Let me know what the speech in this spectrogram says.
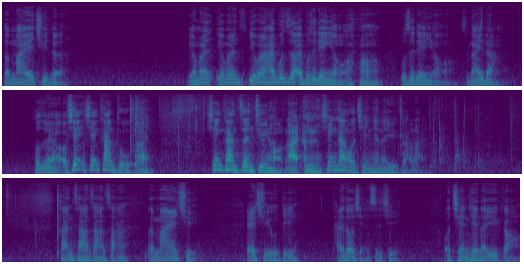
M I H 的有没有有没有有没有还不知道？哎，不是联勇哦，不是联勇，是哪一档？投资票，我先先看图来，先看证据哈，来 先看我前天的预告来，三叉叉叉 M I H H U D 抬头显示器，我前天的预告。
